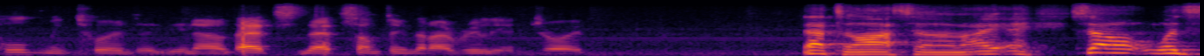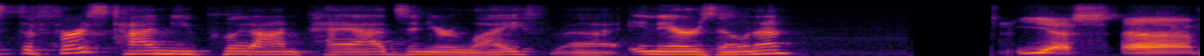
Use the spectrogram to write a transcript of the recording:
pulled me towards it? You know, that's that's something that I really enjoyed. That's awesome. I, I so was the first time you put on pads in your life uh, in Arizona. Yes. Um,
